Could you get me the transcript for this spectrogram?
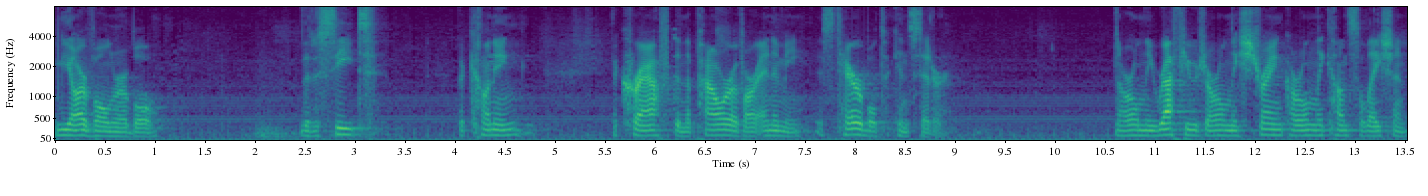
we are vulnerable. The deceit, the cunning, the craft, and the power of our enemy is terrible to consider. Our only refuge, our only strength, our only consolation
